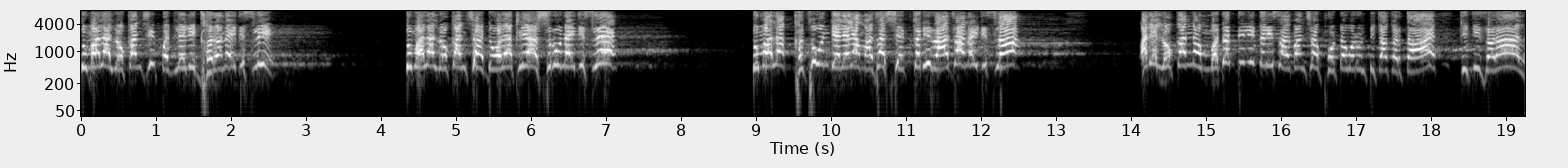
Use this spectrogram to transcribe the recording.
तुम्हाला लोकांची पडलेली घरं नाही दिसली? तुम्हाला लोकांच्या डोळ्यातले अश्रू नाही दिसले? तुम्हाला खचून गेलेला माझा शेतकरी अरे लोकांना मदत दिली तरी साहेबांच्या फोटोवरून टीका करताय? किती जळाल?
